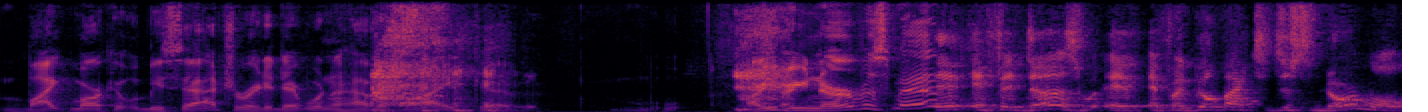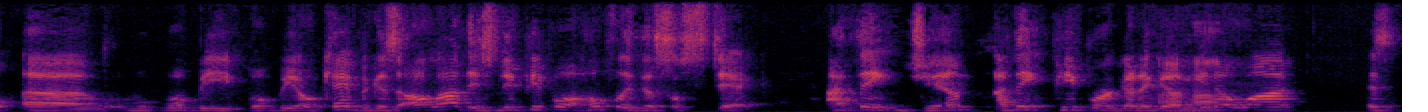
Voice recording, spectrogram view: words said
bike market would be saturated. Everyone would have a bike. uh, are, you, are you nervous, man? if it does, if, if we go back to just normal, uh, we'll be we'll be okay because a lot of these new people, hopefully, this will stick. I think gym. I think people are going to go. Uh-huh. You know what? Is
